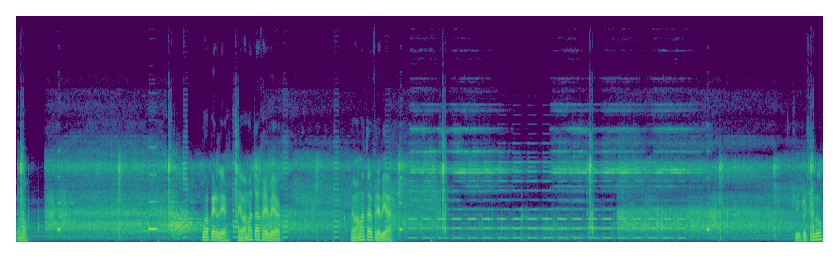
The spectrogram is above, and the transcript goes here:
¿O no? Voy a perder. Me va a matar Frebear. Me va a matar Frebear. Estoy flashando.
